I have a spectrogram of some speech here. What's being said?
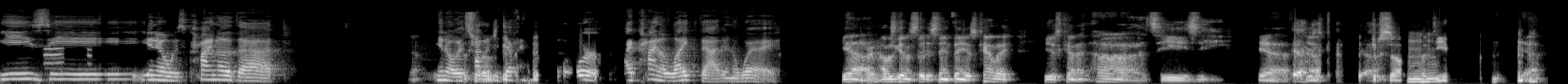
easy, you know, is kind of that, Yeah. you know, it's That's kind of was the definition of the word. I kind of like that in a way. Yeah, Okay. I was going to say the same thing. It's kind of like you just kind of ah, it's easy. Yeah, Yeah. you just Yeah. yourself Mhm. with the kind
